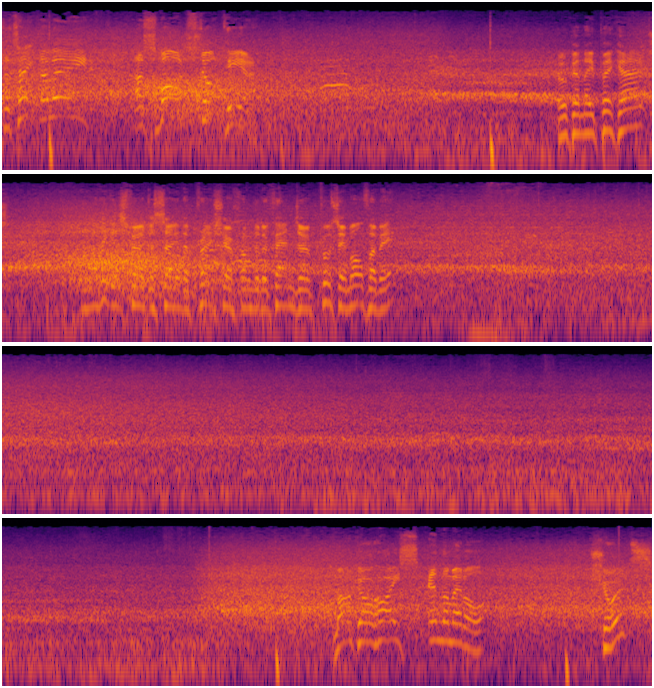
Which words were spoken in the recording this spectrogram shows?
To take the lead. A smart stop here. Who can they pick out? Well, I think it's fair to say the pressure from the defender put him off a bit. Marco Reus in the middle. Schulz.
